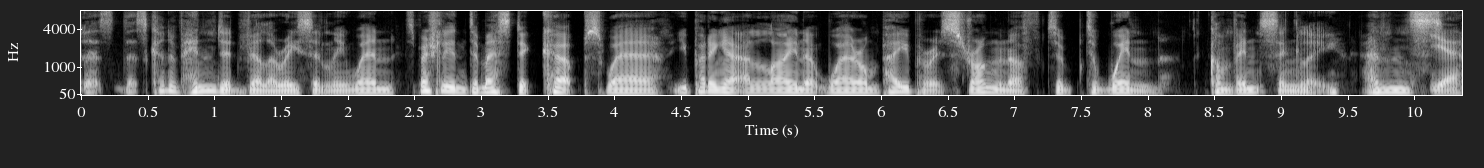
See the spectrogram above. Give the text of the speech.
that's, that's kind of hindered Villa recently. When, especially in domestic cups, where you're putting out a lineup where on paper it's strong enough to to win convincingly, and Yeah.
